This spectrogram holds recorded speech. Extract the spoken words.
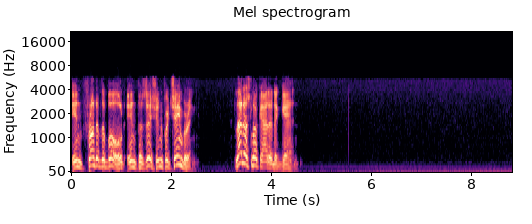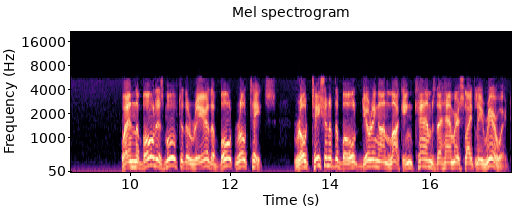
in front of the bolt in position for chambering. Let us look at it again. When the bolt is moved to the rear, the bolt rotates. Rotation of the bolt during unlocking cams the hammer slightly rearward.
